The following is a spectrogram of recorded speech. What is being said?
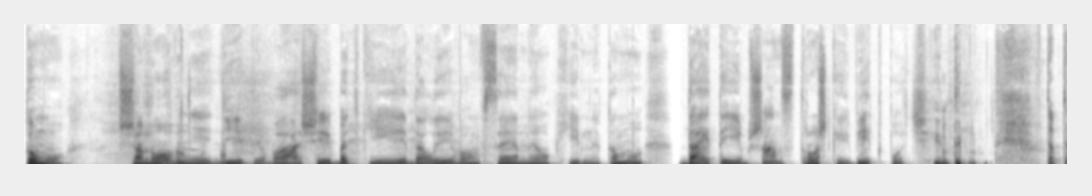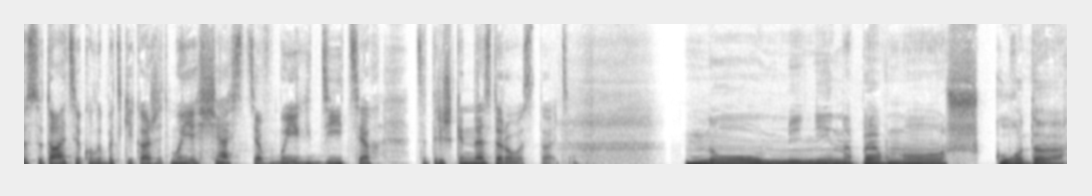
Тому, шановні діти, ваші батьки дали вам все необхідне. Тому дайте їм шанс трошки відпочити. Тобто ситуація, коли батьки кажуть, моє щастя в моїх дітях, це трішки нездорова ситуація. Ну, мені напевно шкода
